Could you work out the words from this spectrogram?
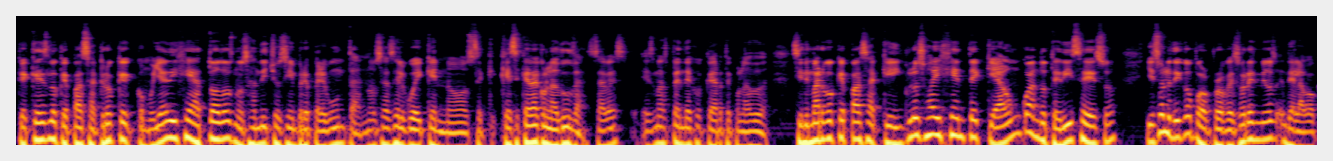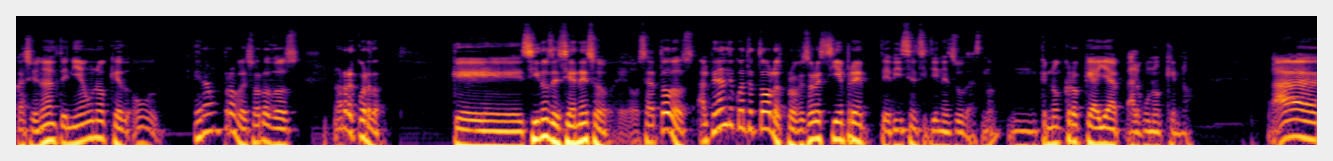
que qué es lo que pasa. Creo que, como ya dije, a todos nos han dicho siempre pregunta, no seas el güey que no se, que se queda con la duda, ¿sabes? Es más pendejo quedarte con la duda. Sin embargo, ¿qué pasa? Que incluso hay gente que aun cuando te dice eso, y eso lo digo por profesores míos de la vocacional, tenía uno que, era un profesor o dos, no recuerdo, que sí nos decían eso, o sea, todos, al final de cuentas todos los profesores siempre te dicen si tienes dudas, ¿no? Mm, que no creo que haya alguno que no. Ah,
